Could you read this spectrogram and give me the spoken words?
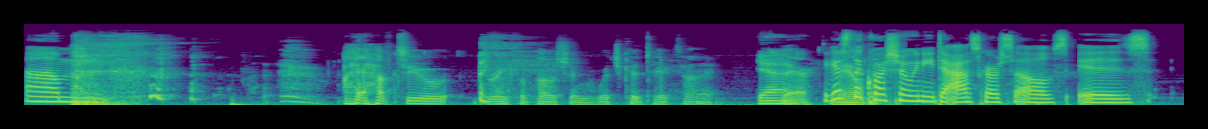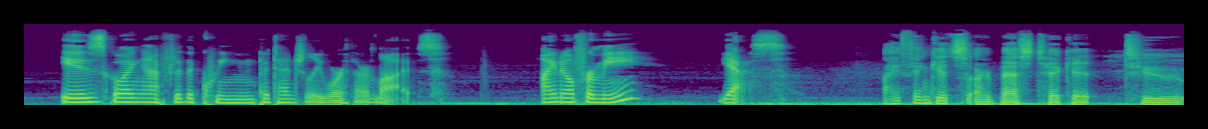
Um, I have to drink the potion, which could take time. yeah. There. I guess the nailed it. question we need to ask ourselves is is going after the queen potentially worth our lives? I know for me, yes. I think it's our best ticket to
